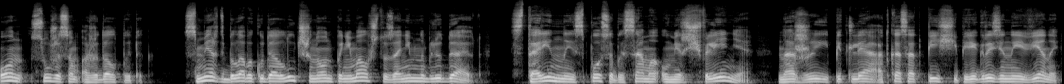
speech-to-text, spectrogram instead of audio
Он с ужасом ожидал пыток. Смерть была бы куда лучше, но он понимал, что за ним наблюдают. Старинные способы самоумерщвления – ножи, петля, отказ от пищи, перегрызенные вены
